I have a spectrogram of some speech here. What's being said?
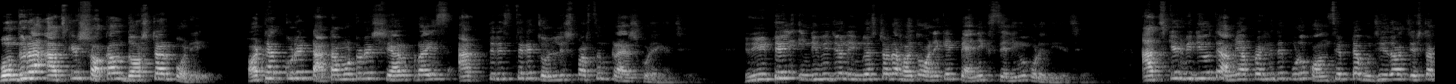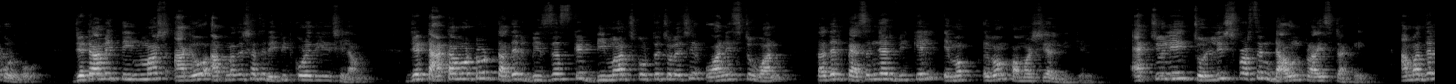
বন্ধুরা, আজকে সকাল দশটার পরে হঠাৎ করে টাটা মোটরের শেয়ার প্রাইস আটত্রিশ থেকে চল্লিশ পার্সেন্ট ক্র্যাশ করে গেছে। রিটেল ইন্ডিভিজুয়াল ইনভেস্টররা হয়তো অনেকে প্যানিক সেলিংও করে দিয়েছে। আজকের ভিডিওতে আমি আপনার সাথে পুরো কনসেপ্টটা বুঝিয়ে দেওয়ার চেষ্টা করব, যেটা আমি তিন মাস আগেও আপনাদের সাথে রিপিট করে দিয়েছিলাম, যে টাটা মোটর তাদের বিজনেসকে ডিমার্জ করতে চলেছে ওয়ান ইস টু ওয়ান তাদের প্যাসেঞ্জার ভেহিকেল এবং এবং কমার্শিয়াল ভেহিকেল অ্যাকচুয়ালি এই চল্লিশ পার্সেন্ট ডাউন প্রাইসটাকে আমাদের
